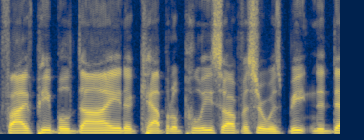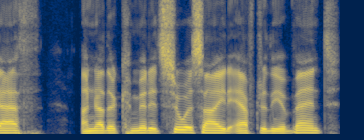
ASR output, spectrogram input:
Five people died. A Capitol police officer was beaten to death. Another committed suicide after the event.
